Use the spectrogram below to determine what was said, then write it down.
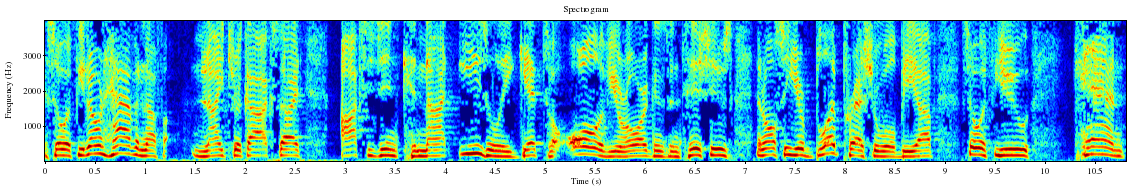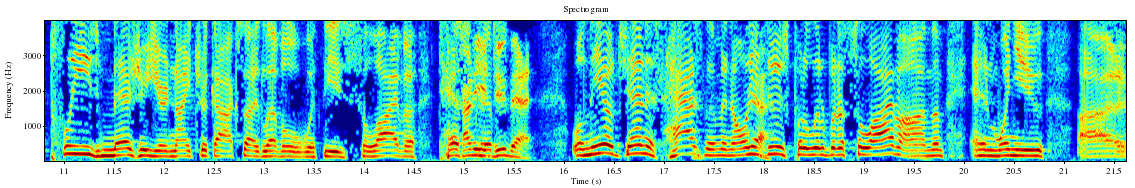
So if you don't have enough nitric oxide, oxygen cannot easily get to all of your organs and tissues, and also your blood pressure will be up. So if you can please measure your nitric oxide level with these saliva test How do you strips. do that? Well, Neogenis has them, and all Yeah. you do is put a little bit of saliva on them. And when you uh,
